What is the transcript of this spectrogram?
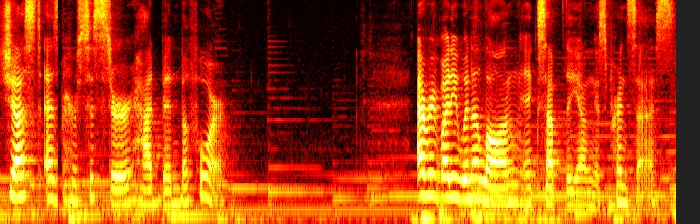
just as her sister had been before. Everybody went along except the youngest princess.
